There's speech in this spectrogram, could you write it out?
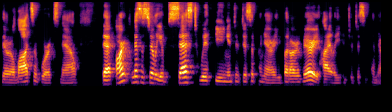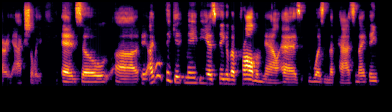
there are lots of works now that aren't necessarily obsessed with being interdisciplinary, but are very highly interdisciplinary, actually. And so uh, I don't think it may be as big of a problem now as it was in the past. And I think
